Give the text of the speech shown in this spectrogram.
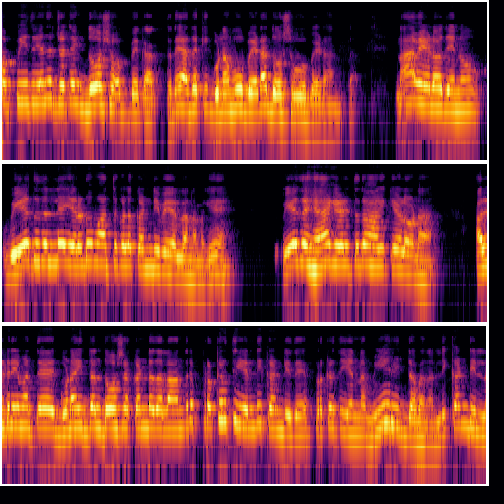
ಒಪ್ಪಿದ್ರಿ ಅಂದ್ರೆ ಜೊತೆಗೆ ದೋಷ ಒಪ್ಪಬೇಕಾಗ್ತದೆ ಅದಕ್ಕೆ ಗುಣವೂ ಬೇಡ, ದೋಷವೂ ಬೇಡ ಅಂತ. ನಾವು ಹೇಳೋದೇನು? ವೇದದಲ್ಲೇ ಎರಡು ಮಾತುಗಳು ಕಂಡಿವೆಯಲ್ಲ ನಮಗೆ? ವೇದ ಹೇಗೆ ಹೇಳ್ತದೋ ಹಾಗೆ ಕೇಳೋಣ. ಅಲ್ರಿ ಮತ್ತೆ ಗುಣ ಇದ್ದಲ್ಲಿ ದೋಷ ಕಂಡದಲ್ಲ ಅಂದ್ರೆ ಪ್ರಕೃತಿಯಲ್ಲಿ ಕಂಡಿದೆ. ಪ್ರಕೃತಿಯನ್ನ ಮೀರಿದ್ದವನಲ್ಲಿ ಕಂಡಿಲ್ಲ.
